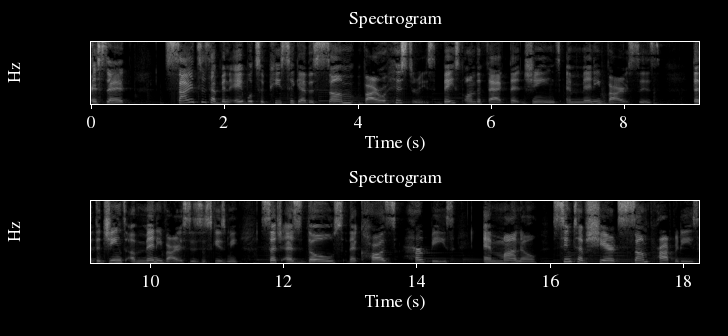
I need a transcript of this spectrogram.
it said, Scientists have been able to piece together some viral histories based on the fact that genes and many viruses that the genes of many viruses, excuse me, such as those that cause herpes and mono, seem to have shared some properties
